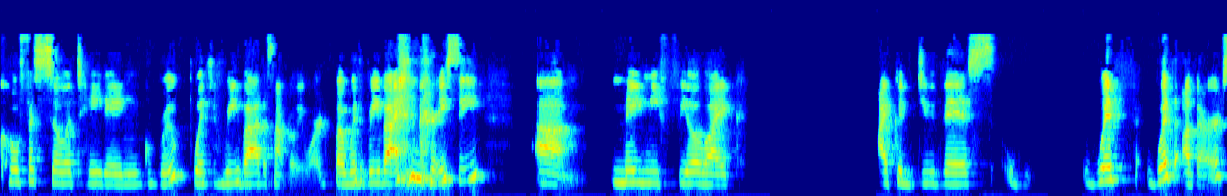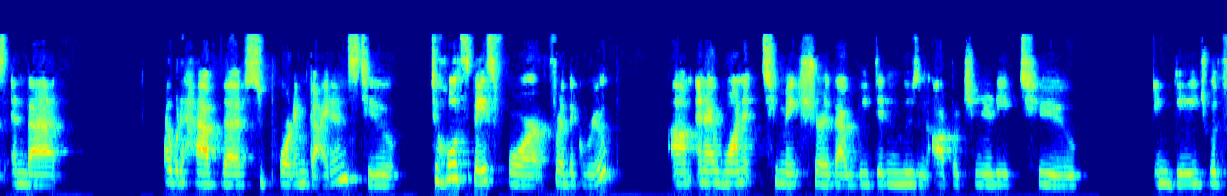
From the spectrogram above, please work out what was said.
co-facilitating group with Reba. That's not really a word, but with Reba and Gracie, um, made me feel like I could do this with with others, and that I would have the support and guidance to to hold space for for the group. Um, and I wanted to make sure that we didn't lose an opportunity to engage with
